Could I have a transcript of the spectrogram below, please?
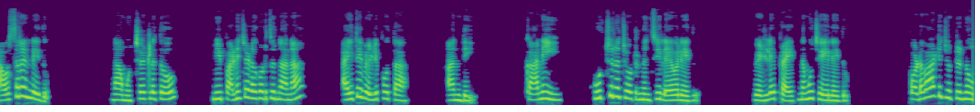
అవసరం లేదు. నా ముచ్చట్లతో మీ పని చెడగొడుతున్నానా? అయితే వెళ్ళిపోతా అంది. కాని కూర్చున్న చోటు నుంచి లేవలేదు. వెళ్ళే ప్రయత్నమూ చేయలేదు. పొడవాటి జుట్టును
